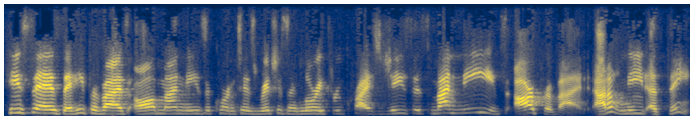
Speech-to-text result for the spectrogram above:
He says that He provides all my needs according to His riches and glory through Christ Jesus. My needs are provided. I don't need a thing,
